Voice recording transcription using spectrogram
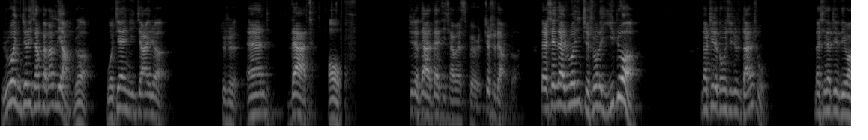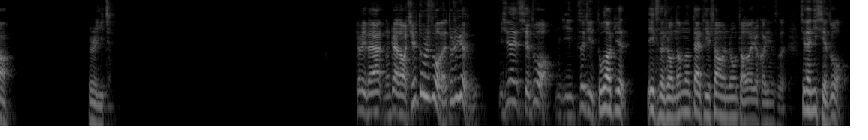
如果你这里想表达两个，我建议你加一个，就是 and that 这个 that 代替前面 spirit，这是两个。但是现在如果你只说了一个，那这个东西就是单数。那现在这个地方就是 it。这里大家能 get 到，其实都是作文，都是阅读。你现在写作，你自己读到句 it 的时候，能不能代替上文中找到一个核心词？现在你写作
